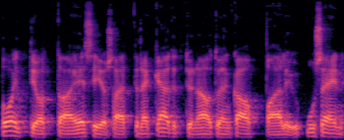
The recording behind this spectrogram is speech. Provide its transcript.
pointti ottaa esiin, jos ajattelee käytettyjen autojen kauppaa, eli usein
